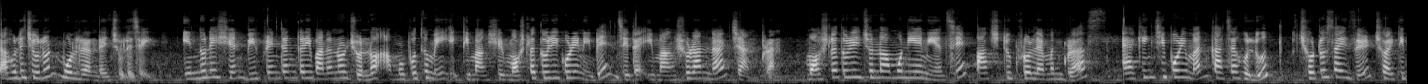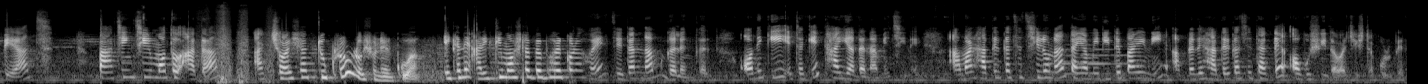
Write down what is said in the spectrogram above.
তাহলে চলুন মূল রান্নায় চলে যাই। ইন্দোনেশিয়ান বিফ রেন্ডাং কারি বানানোর জন্য আম্মু প্রথমেই একটি মাংসের মশলা তৈরি করে নিবে, যেটা এই মাংস রান্নার জান প্রাণ মশলা তৈরির জন্য আম্মু নিয়ে নিয়েছে পাঁচ টুকরো লেমন গ্রাস, এক ইঞ্চি পরিমাণ কাঁচা হলুদ, ছোট সাইজের ছয়টি পেঁয়াজ, পাঁচ ইঞ্চির মতো আদা আর ছয় সাত টুকরো রসুনের কুয়া এখানে আরেকটি মশলা ব্যবহার করা হয়, যেটার নাম গালাঙ্কাল অনেকেই এটাকে থাই আদা নামে চিনে। আমার হাতের কাছে ছিল না, তাই আমি দিতে পারিনি। আপনাদের হাতের কাছে থাকলে অবশ্যই দেওয়ার চেষ্টা করবেন।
